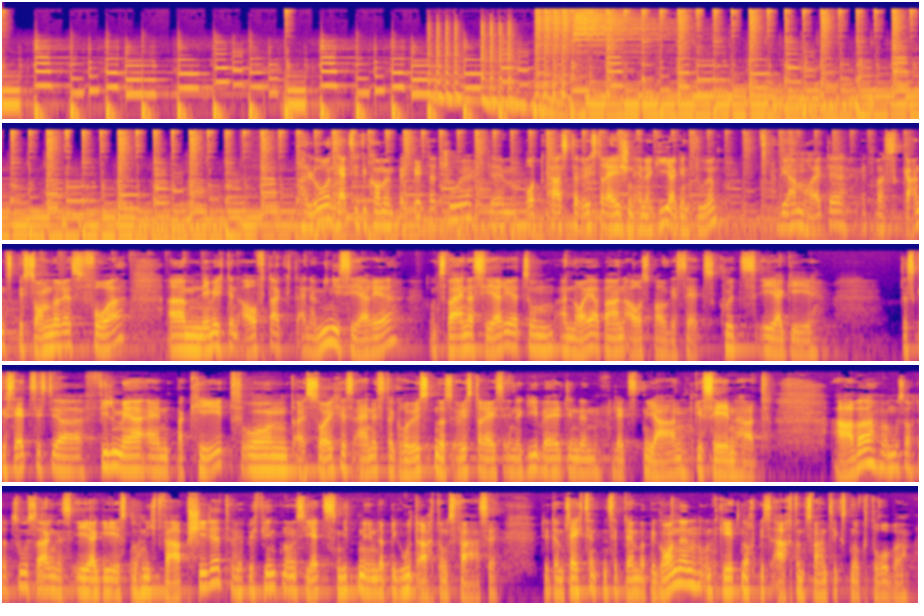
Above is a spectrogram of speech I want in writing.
Hallo und herzlich willkommen bei Betterjoule, dem Podcast der österreichischen Energieagentur. Wir haben heute etwas ganz Besonderes vor, ähm, nämlich den Auftakt einer Miniserie, und zwar einer Serie zum Erneuerbaren Ausbaugesetz, kurz EAG. Das Gesetz ist ja vielmehr ein Paket und als solches eines der größten, das Österreichs Energiewelt in den letzten Jahren gesehen hat. Aber man muss auch dazu sagen, das EAG ist noch nicht verabschiedet. Wir befinden uns jetzt mitten in der Begutachtungsphase. Die hat am 16. September begonnen und geht noch bis 28. Oktober.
